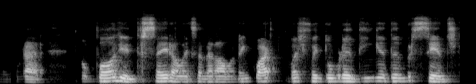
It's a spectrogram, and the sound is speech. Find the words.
um lugar no pódio, em terceiro, Alexander Albon em quarto, mas foi dobradinha da Mercedes.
